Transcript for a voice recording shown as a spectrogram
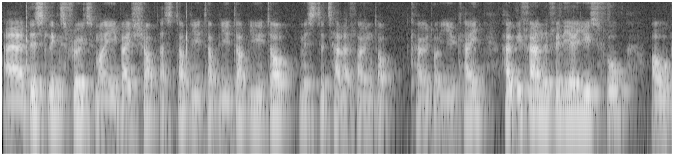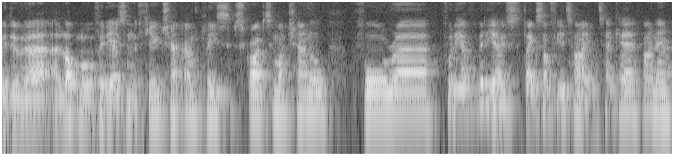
Uh, this links through to my eBay shop. That's www.mrtelephone.co.uk. Hope you found the video useful. I will be doing a, a lot more videos in the future, and please subscribe to my channel for uh, for the other videos. Thanks a lot for your time. Take care. Bye now.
